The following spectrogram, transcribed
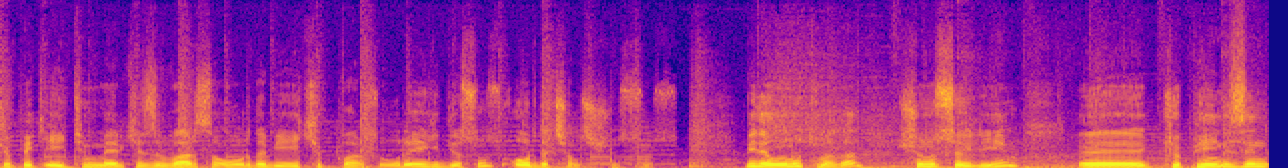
köpek eğitim merkezi varsa, orada bir ekip varsa oraya gidiyorsunuz, orada çalışıyorsunuz. Bir de unutmadan şunu söyleyeyim, köpeğinizin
